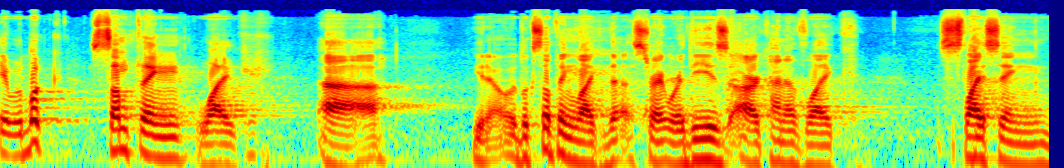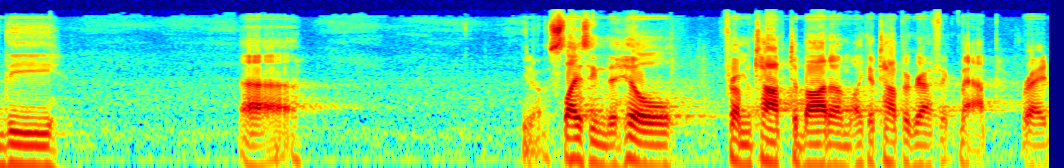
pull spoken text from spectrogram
it would look something like, uh, you know, it looks something like this, right? Where these are kind of like slicing the, uh, you know, slicing the hill from top to bottom like a topographic map, right?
